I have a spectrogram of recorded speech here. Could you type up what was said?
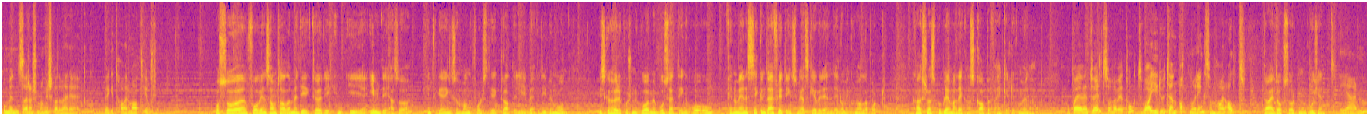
kommunens arrangementer skal det være vegetarmat i Oslo. Og så eh, får vi en samtale med direktør i, i IMDi, altså Integrerings- og mangfoldsdirektoratet, Libe Ribe. Vi skal høre hvordan det går med bosetting, og om fenomenet sekundærflytting, som vi har skrevet en del om i Kommunal Rapport. Hva slags problemer det kan skape for enkelte kommuner. Og på eventuelt så har vi et punkt. Hva gir du til en 18-åring som har alt? Da er dagsorden godkjent. Det er den.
